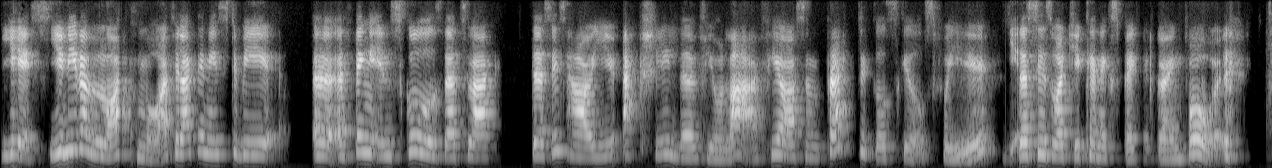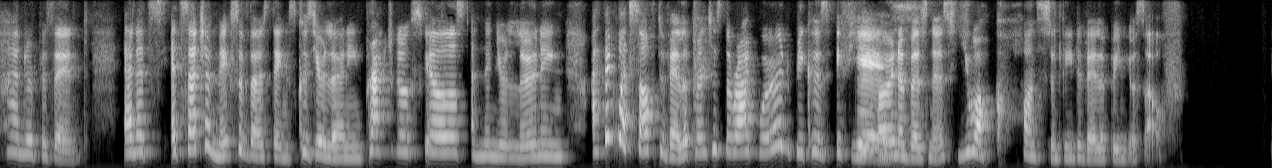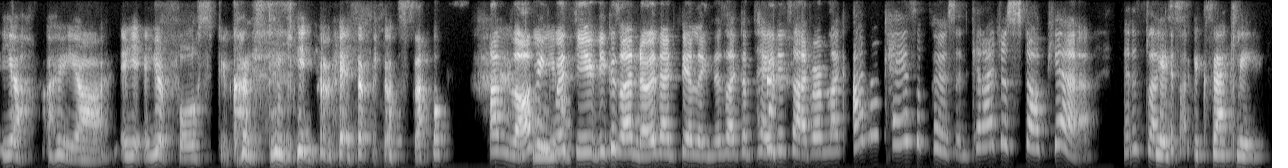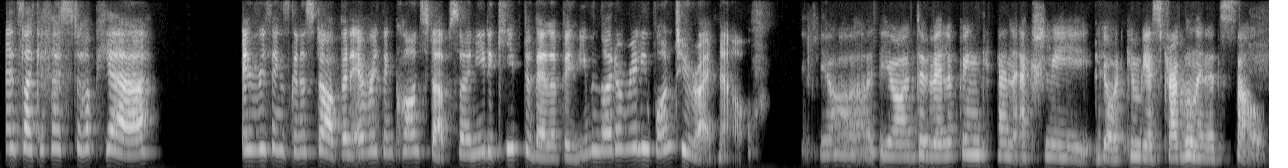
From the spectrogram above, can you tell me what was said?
Yes, you need a lot more. I feel like there needs to be a, a thing in schools that's like, this is how you actually live your life. Here are some practical skills for you. Yes. This is what you can expect going forward. Hundred percent, and it's it's such a mix of those things because you're learning practical skills, and then you're learning. I think like self development is the right word because if you own a business, you are constantly developing yourself. Yeah, oh yeah. You're forced to constantly develop yourself. I'm laughing Yeah. with you because I know that feeling. There's like the pain inside where I'm like, I'm okay as a person. Can I just stop here? And it's like, Yes, I, exactly. it's like if I stop here, everything's gonna stop, and everything can't stop. So I need to keep developing, even though I don't really want to right now. Yeah, yeah. Developing can actually, yeah, it can be a struggle in itself.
